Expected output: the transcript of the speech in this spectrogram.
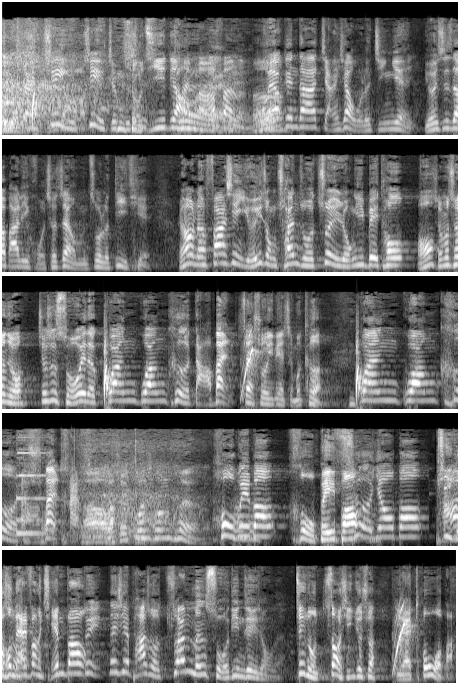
哎这个这个真不行手机掉了，太麻烦了。我要跟大家讲一下我的经验。有一次在巴黎火车站，我们坐了地铁，然后呢，发现有一种穿着最容易被偷。哦，什么穿着？就是所谓的观光客打扮。再说一遍，什么课？观光客打扮。太好了，说观光客。后背包、后背包、侧腰包、屁股后面还放钱包。对，那些扒手专门锁定这种的。这种造型就说你来偷我吧。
